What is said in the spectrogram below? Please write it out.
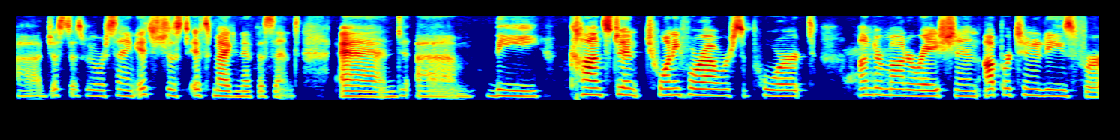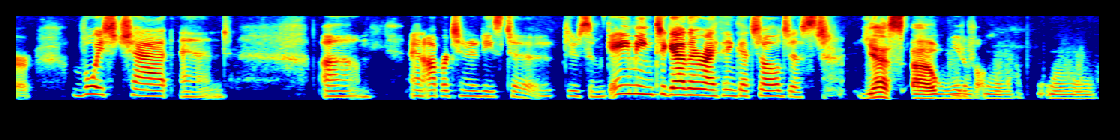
uh, just as we were saying, it's just it's magnificent, and um, the constant twenty four hour support under moderation, opportunities for voice chat and um and opportunities to do some gaming together. I think that's all just Yes, uh, Beautiful. w- w-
